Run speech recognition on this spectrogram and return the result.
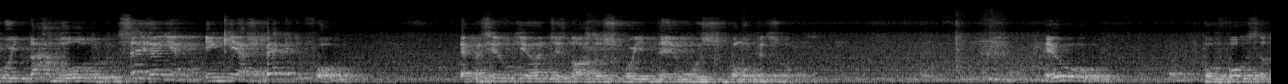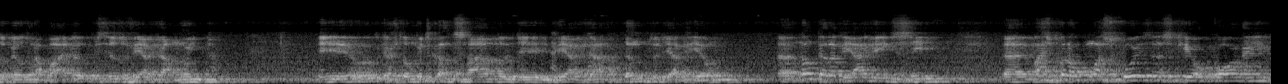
cuidar do outro, seja em, em que aspecto for, é preciso que antes nós nos cuidemos como pessoas. Eu, por força do meu trabalho, eu preciso viajar muito. E eu já estou muito cansado de viajar tanto de avião, ah, não pela viagem em si, ah, mas por algumas coisas que ocorrem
